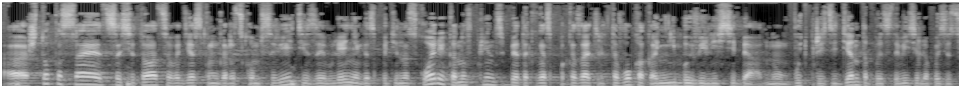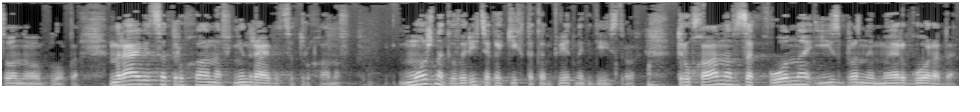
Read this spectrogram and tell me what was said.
А Что касается ситуации в Одесском городском совете и заявления господина Скорика, ну, в принципе, это как раз показатель того, как они бы вели себя, ну, будь президента, представитель оппозиционного блока. Нравится Труханов, не нравится Труханов. Можно говорить о каких-то конкретных действиях. Труханов законно избранный мэр города.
